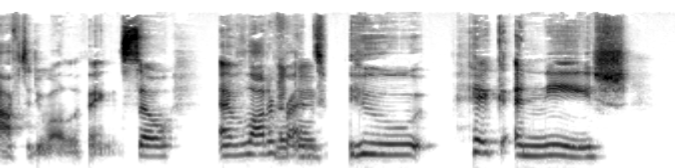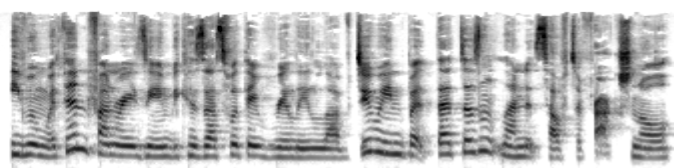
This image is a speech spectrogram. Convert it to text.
have to do all the things. So I have a lot of okay. friends who pick a niche even within fundraising because that's what they really love doing, but that doesn't lend itself to fractional,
